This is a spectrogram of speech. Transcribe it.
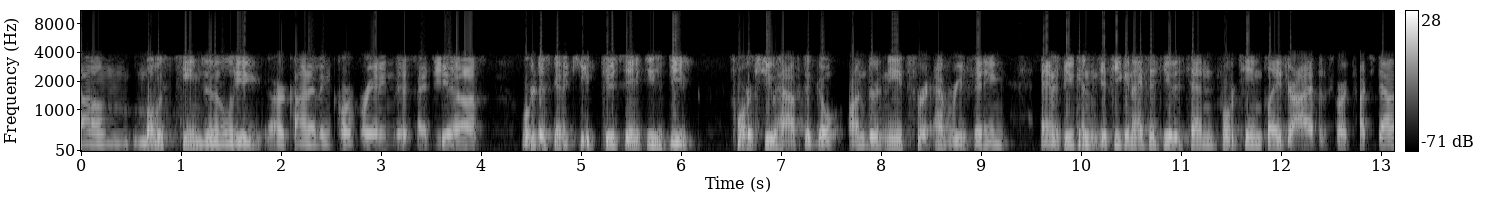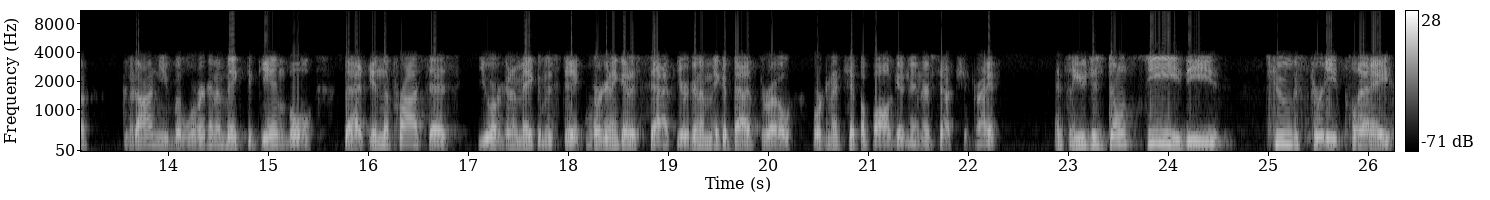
Um, most teams in the league are kind of incorporating this idea of we're just going to keep two safeties deep, force you have to go underneath for everything. And if you can if you can execute a 10, 14 play drive and score a touchdown, good on you. But we're going to make the gamble that in the process you are going to make a mistake. We're going to get a sack. You're going to make a bad throw. We're going to tip a ball, get an interception, right? And so you just don't see these two, three play,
